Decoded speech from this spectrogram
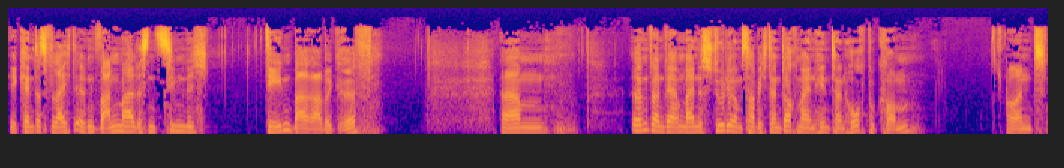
Ihr kennt das vielleicht irgendwann mal, das ist ein ziemlich dehnbarer Begriff. Ähm, irgendwann während meines Studiums habe ich dann doch meinen Hintern hochbekommen und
